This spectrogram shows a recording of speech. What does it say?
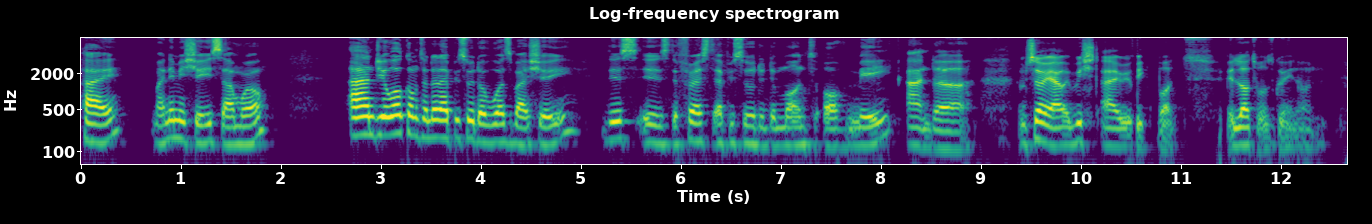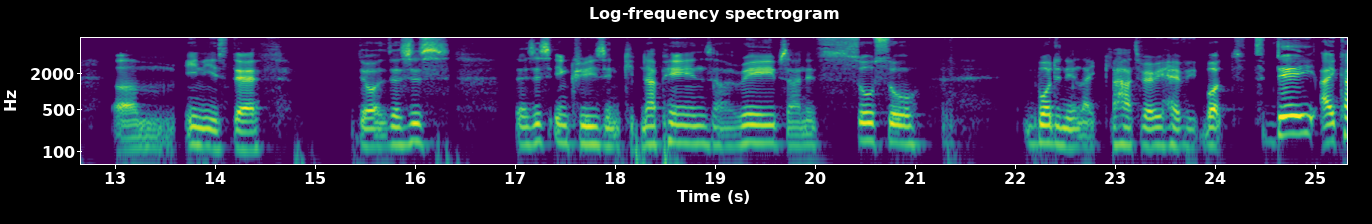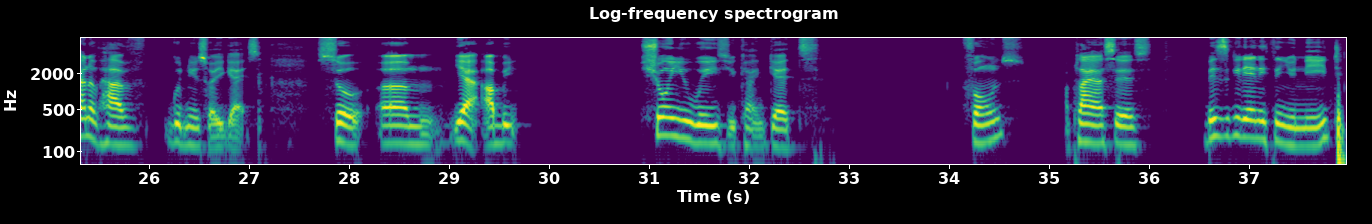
Hi, my name is Shay Samuel, and you're welcome to another episode of Words by Shay. This is the first episode of the month of May, and uh, I'm sorry, I wished I would but a lot was going on. Um, in his death, there was, there's this there's this increase in kidnappings and rapes, and it's so so burdening, like heart very heavy. But today, I kind of have good news for you guys. So, um, yeah, I'll be showing you ways you can get phones, appliances, basically anything you need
